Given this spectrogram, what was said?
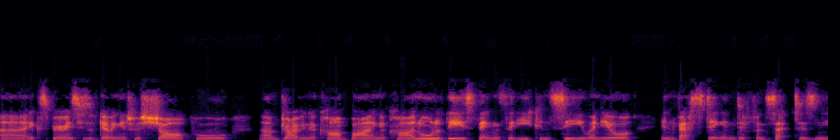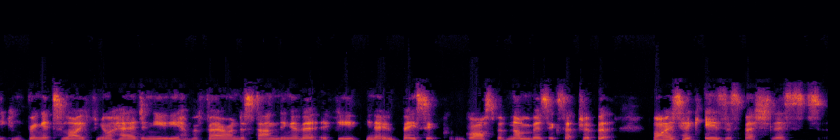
experiences of going into a shop or um, driving a car, buying a car, and all of these things that you can see when you're investing in different sectors and you can bring it to life in your head and you, you have a fair understanding of it if you you know basic grasp of numbers etc but biotech is a specialist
